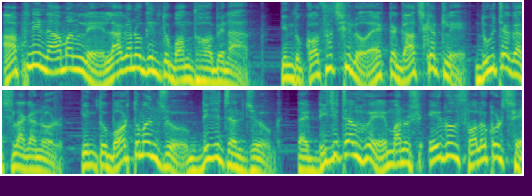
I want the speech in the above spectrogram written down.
আপনি না মানলে লাগানো কিন্তু বন্ধ হবে না। কিন্তু কথা ছিল, একটা গাছ কাটলে দুইটা গাছ লাগানোর। কিন্তু বর্তমান যুগ ডিজিটাল যুগ, তাই ডিজিটাল হয়ে মানুষ এই রুলস ফলো করছে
